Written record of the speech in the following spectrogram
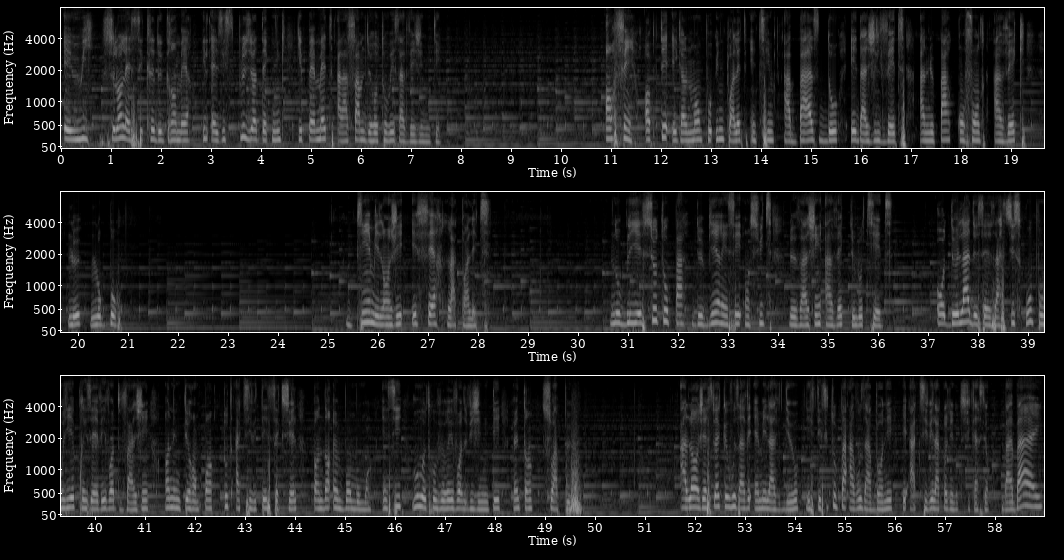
Et oui, selon les secrets de grand-mère, il existe plusieurs techniques qui permettent à la femme de retrouver sa virginité. Enfin, optez également pour une toilette intime à base d'eau et d'agile verte à ne pas confondre avec le lobo. Bien mélanger et faire la toilette. N'oubliez surtout pas de bien rincer ensuite le vagin avec de l'eau tiède. Au-delà de ces astuces, vous pourriez préserver votre vagin en interrompant toute activité sexuelle pendant un bon moment. Ainsi, vous retrouverez votre virginité un temps soit peu. Alors, j'espère que vous avez aimé la vidéo. N'hésitez surtout pas à vous abonner et activer la cloche de notification. Bye bye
